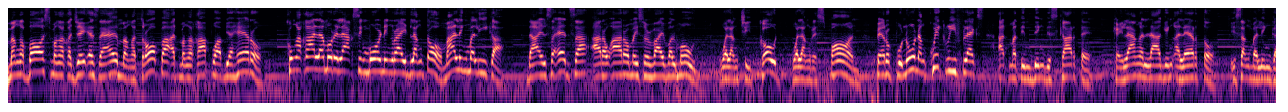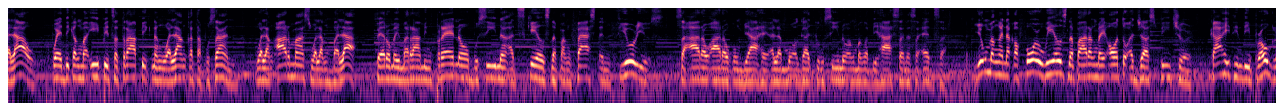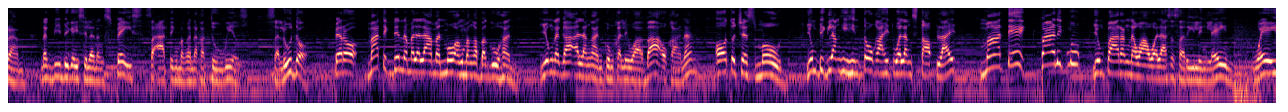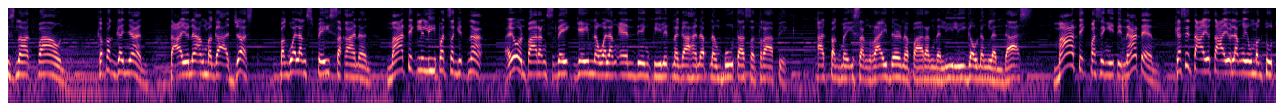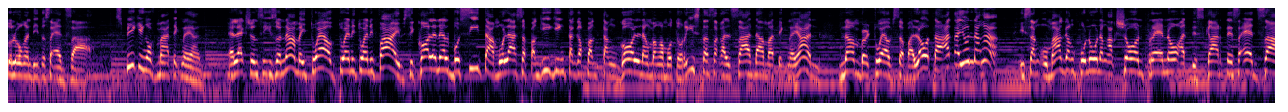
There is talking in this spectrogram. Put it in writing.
Mga boss, mga ka-JSM, mga tropa at mga kapwa biyahero. Kung akala mo relaxing morning ride lang to, maling mali ka. Dahil sa EDSA, araw-araw may survival mode. Walang cheat code, walang respawn, pero puno ng quick reflex at matinding diskarte. Kailangan laging alerto, isang maling galaw, pwede kang maipit sa traffic ng walang katapusan. Walang armas, walang bala, pero may maraming preno, busina at skills na pang fast and furious. Sa araw-araw kong biyahe, alam mo agad kung sino ang mga bihasa na sa EDSA. Yung mga naka four wheels na parang may auto-adjust feature. Kahit hindi programmed, nagbibigay sila ng space sa ating mga naka two wheels. Saludo! Pero matik din na malalaman mo ang mga baguhan. Yung nag-aalangan kung kaliwa ba o kanan. Auto chess mode. Yung biglang hihinto kahit walang stoplight. Matik! Panic mo! Yung parang nawawala sa sariling lane. Ways not found. Kapag ganyan, tayo na ang mag adjust Pag walang space sa kanan, matik lilipat sa gitna. Ayun, parang snake game na walang ending, pilit naghahanap ng butas sa traffic. At pag may isang rider na parang naliligaw ng landas, matik pasingitin natin. Kasi tayo-tayo lang yung magtutulungan dito sa EDSA. Speaking of matik na yan, election season na May 12, 2025, si Colonel Bosita mula sa pagiging tagapagtanggol ng mga motorista sa kalsada matik na yan, number 12 sa balota at ayun na nga, isang umagang puno ng aksyon, preno at diskarte sa EDSA.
